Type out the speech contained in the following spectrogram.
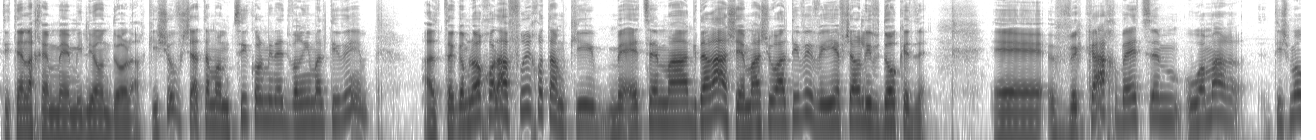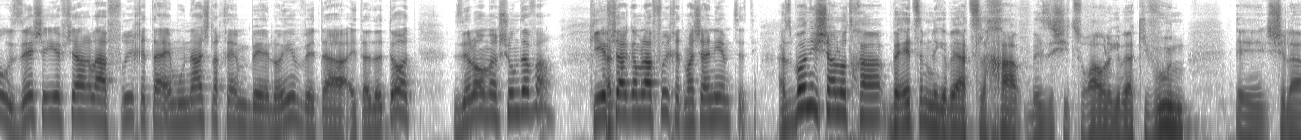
תיתן לכם מיליון דולר. כי שוב, כשאתה ממציא כל מיני דברים על טבעיים, אז אתה גם לא יכול להפריך אותם, כי בעצם ההגדרה שהם משהו על טבעי ואי אפשר לבדוק את זה. וכך בעצם הוא אמר, תשמעו, זה שאי אפשר להפריך את האמונה שלכם באלוהים ואת ה, את הדתות, זה לא אומר שום דבר. כי אי אפשר אז... גם להפריך את מה שאני המצאתי. אז בוא נשאל אותך בעצם לגבי ההצלחה באיזושהי צורה, או לגבי הכיוון אה, של, ה,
